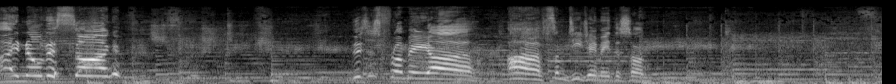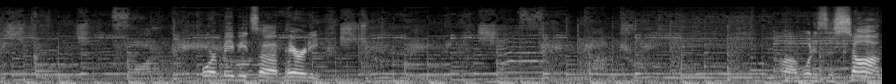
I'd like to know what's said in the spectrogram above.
I know this song! This is from a, uh, uh, some DJ made this song. Or maybe it's a parody. Uh, what is this song?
